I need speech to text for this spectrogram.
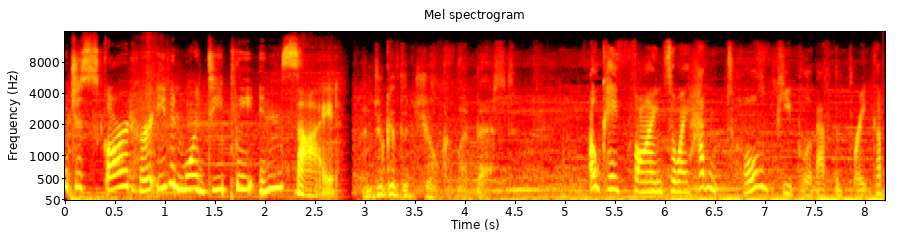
which has scarred her even more deeply inside. And do give the Joker my best. Okay, fine, so I hadn't told people about the breakup.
